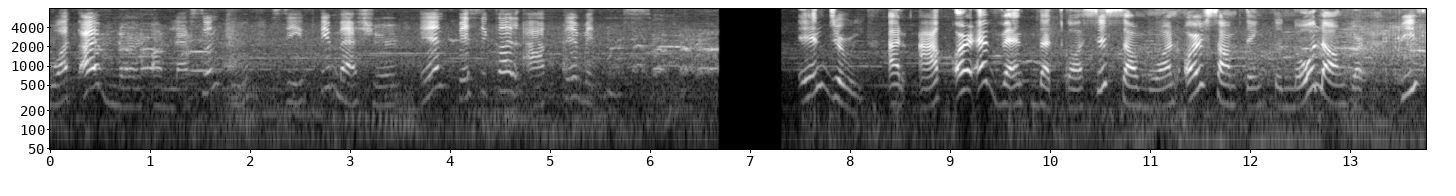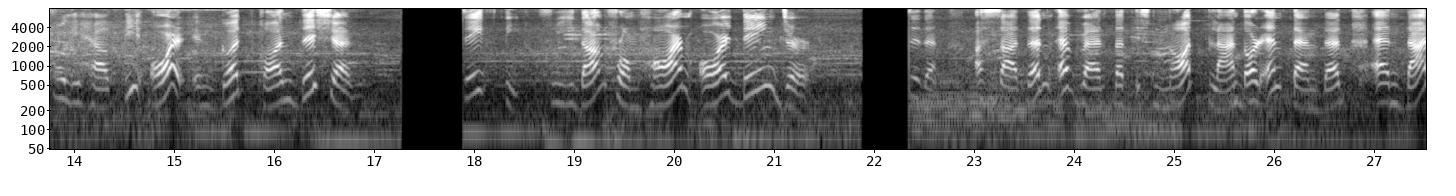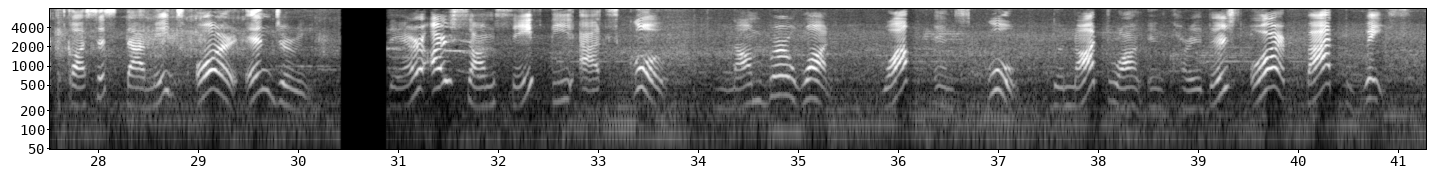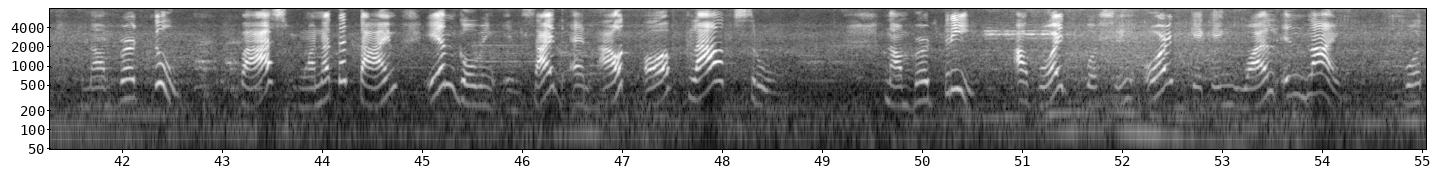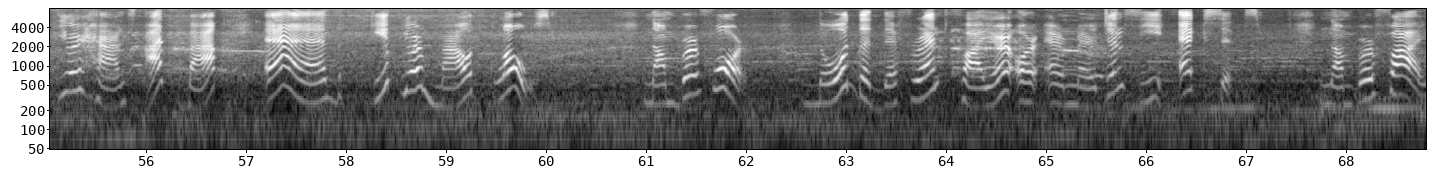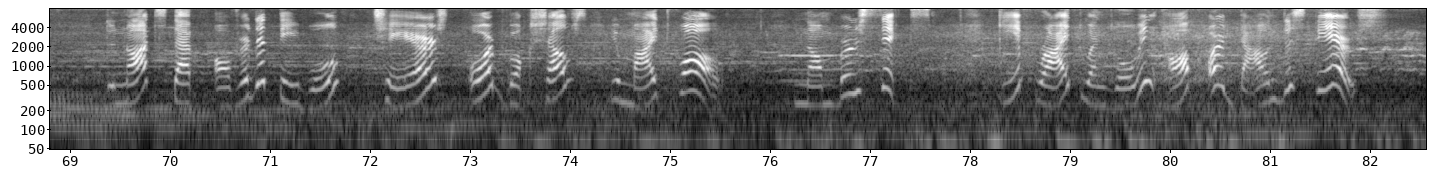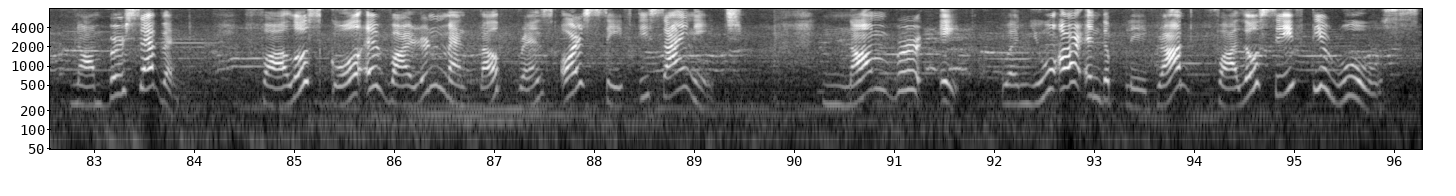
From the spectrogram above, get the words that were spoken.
what I've learned on Lesson 2, Safety Measure in Physical Activities. Injury, an act or event that causes someone or something to no longer be fully healthy or in good condition. Safety, freedom from harm or danger. Sudden event that is not planned or intended and that causes damage or injury. There are some safety at school. Number one, walk in school. Do not run in corridors or pathways. Number two, pass one at a time in going inside and out of classroom. Number three, avoid pushing or kicking while in line. Put your hands at back and keep your mouth closed. Number four, know the different fire or emergency exits. Number 5. Do not step over the table, chairs, or bookshelves. You might fall. Number 6. Keep right when going up or down the stairs. Number 7. Follow school environmental prints or safety signage. Number 8. When you are in the playground, follow safety rules.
